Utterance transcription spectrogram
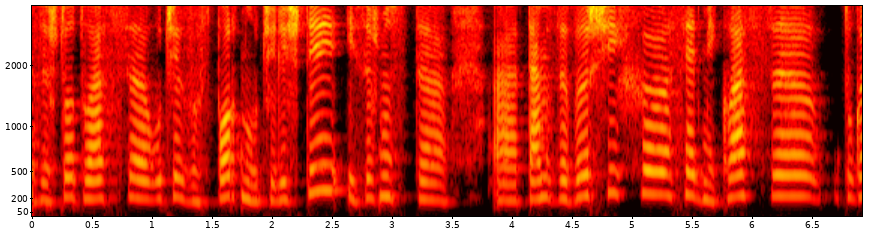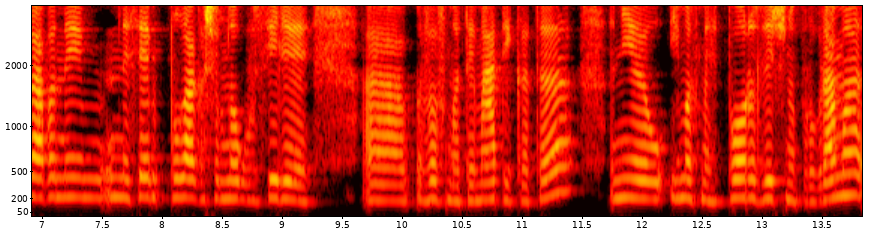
защото аз учех в спортно училище и всъщност а, там завърших а, седми клас. А, тогава не, не се полагаше много усилие в математиката. Ние имахме по-различна програма.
